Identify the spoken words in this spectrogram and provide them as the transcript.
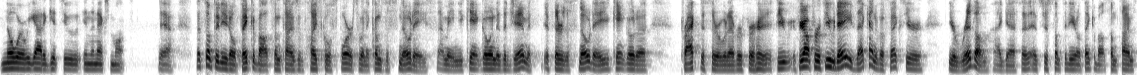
know where we got to get to in the next month. Yeah, that's something you don't think about sometimes with high school sports when it comes to snow days. I mean, you can't go into the gym if, if there's a snow day, you can't go to practice or whatever for if you if you're out for a few days, that kind of affects your your rhythm, I guess. It's just something you don't think about sometimes.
